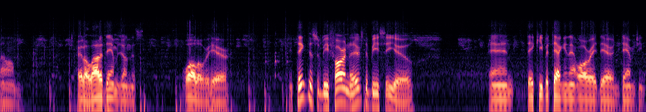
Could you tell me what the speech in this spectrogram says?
Um, I got a lot of damage on this wall over here. You'd think this would be far, enough. there's the BCU. And they keep attacking that wall right there and damaging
